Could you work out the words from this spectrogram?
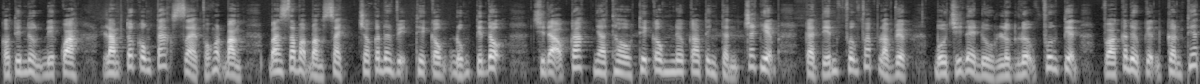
có tuyến đường đi qua làm tốt công tác giải phóng mặt bằng, bàn giao mặt bằng sạch cho các đơn vị thi công đúng tiến độ, chỉ đạo các nhà thầu thi công nêu cao tinh thần trách nhiệm, cải tiến phương pháp làm việc, bố trí đầy đủ lực lượng phương tiện và các điều kiện cần thiết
